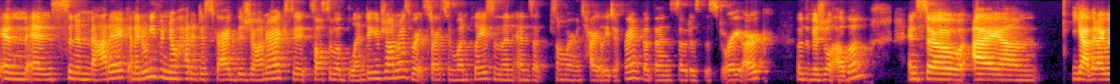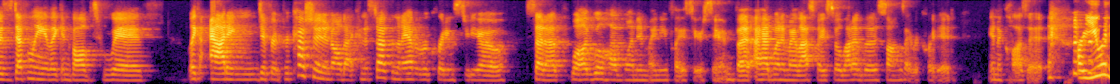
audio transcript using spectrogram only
and and cinematic and i don't even know how to describe the genre because it's also a blending of genres where it starts in one place and then ends up somewhere entirely different but then so does the story arc of the visual album and so i um yeah but i was definitely like involved with like adding different percussion and all that kind of stuff. And then I have a recording studio set up. Well, I will have one in my new place here soon, but I had one in my last place. So a lot of the songs I recorded in a closet. Are you an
